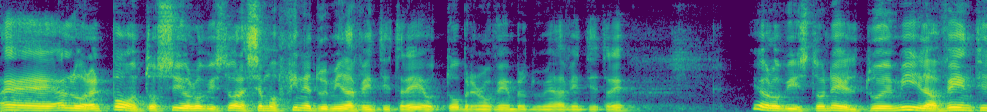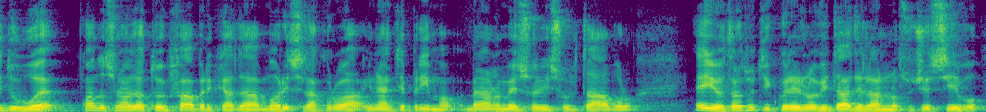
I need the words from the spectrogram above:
Eh, allora, il Ponto, sì, io l'ho visto, ora siamo a fine 2023, ottobre-novembre 2023. Io l'ho visto nel 2022, quando sono andato in fabbrica da Maurice Lacroix, in anteprima, me l'hanno messo lì sul tavolo. E io tra tutte quelle novità dell'anno successivo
